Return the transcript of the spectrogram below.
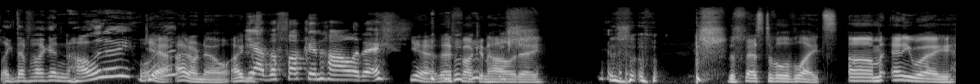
like the fucking holiday. What? yeah. I don't know. I just Yeah, the fucking holiday. Yeah, that fucking holiday. the Festival of Lights. Um anyway,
